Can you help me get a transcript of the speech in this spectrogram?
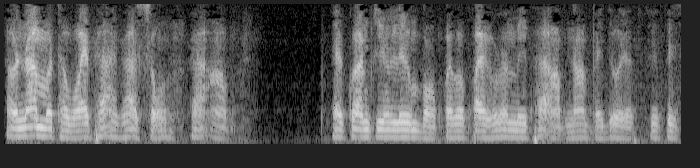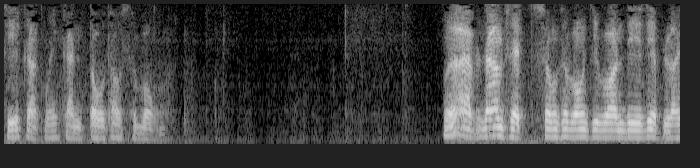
เอาน้ำมาถวายพระให้พระสงฆ์พระอาบแต่ความจริงลืมบอกไปว่าไปเขานั้นมีผ้าอาบน้ำไปด้วย คือเป็นสีกรักเหมือนกันโตเท่าสบงเมื่ออาบน้ำเสร็จทรงสบงจีวรดีเรียบร้อย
